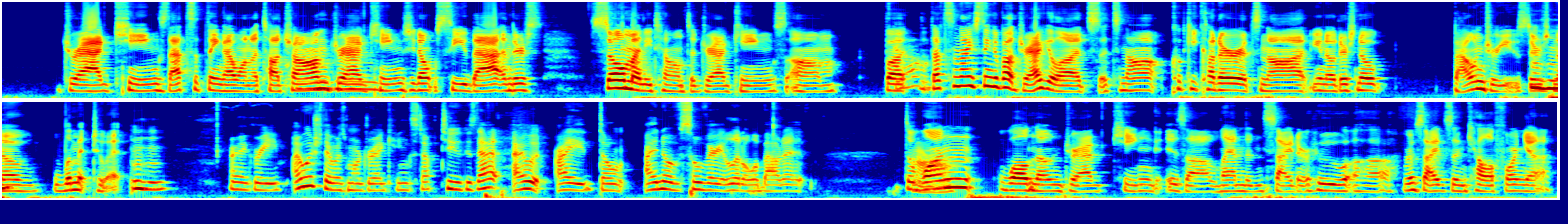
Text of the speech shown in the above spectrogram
drag kings. That's the thing I want to touch on. Drag Mhm. kings, you don't see that, and there's so many talented drag kings. Um, but Yeah. that's the nice thing about Dragula. It's it's not cookie cutter. It's not you know there's no boundaries. There's Mhm. no limit to it. Mm-hmm. I agree. I wish there was more drag king stuff too, because that I would I don't I know so very little about it. The one well-known drag king is uh, Landon Cider, who uh, resides in California.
